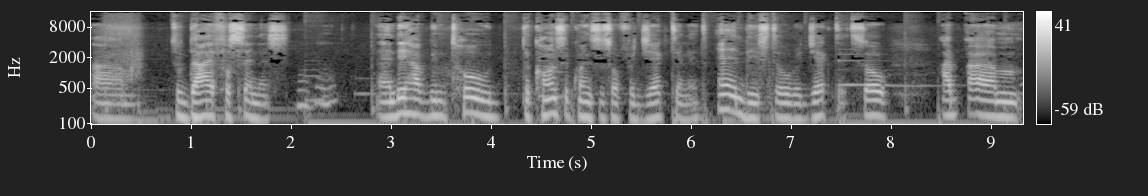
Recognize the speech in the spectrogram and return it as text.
um, to die for sinners. And they have been told the consequences of rejecting it, and they still reject it. So, I, um,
